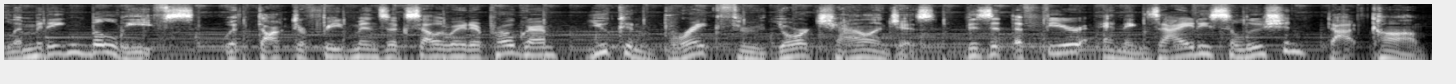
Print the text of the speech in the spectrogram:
limiting beliefs. With Dr. Friedemann's accelerated program, you can break through your challenges. Visit thefearandanxietysolution.com.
